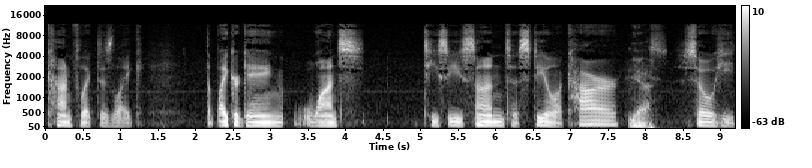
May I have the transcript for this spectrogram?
conflict is like the biker gang wants TC's son to steal a car, Yes. so he,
